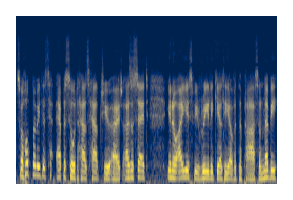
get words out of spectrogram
So I hope maybe this episode has helped you out. As I said, you know, I used to be really guilty of it in the past, and maybe,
